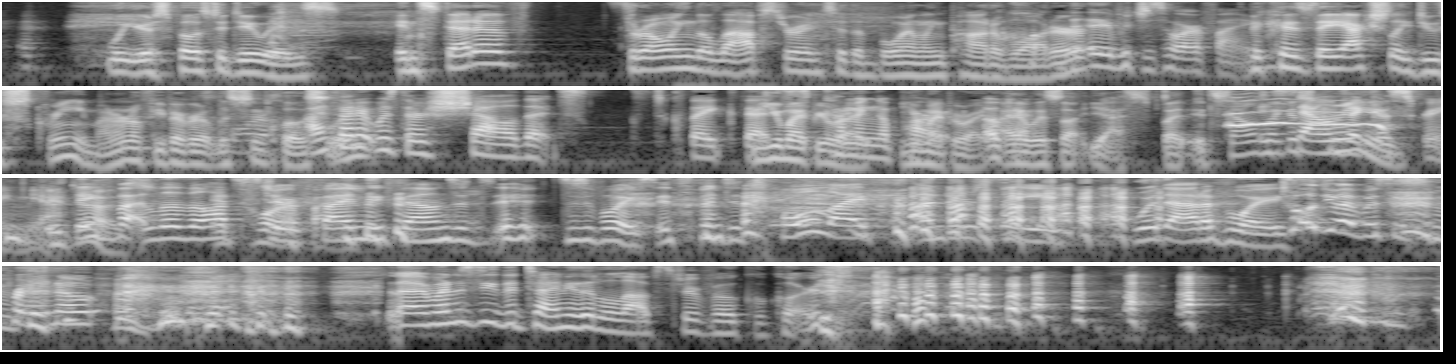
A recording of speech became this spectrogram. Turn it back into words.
what you're supposed to do is instead of throwing the lobster into the boiling pot of water, Which is horrifying. because they actually do scream. I don't know if you've ever listened closely. I thought it was their shell that's like that's you might be coming right. apart. You might be right. Okay. I always thought yes, but it sounds It like a scream. It sounds like a scream, yeah. It They does. fi- the lobster horrifying. finally found its, its voice. It spent its whole life undersea without a voice. told you I was a soprano. I want to see the tiny little lobster vocal cords.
